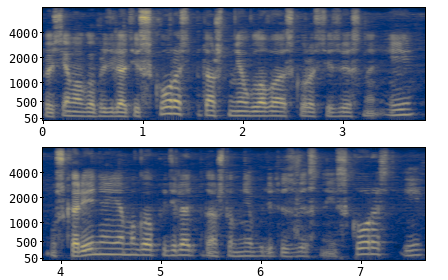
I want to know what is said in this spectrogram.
То есть я могу определять и скорость, потому что мне угловая скорость известна, и ускорение я могу определять, потому что мне будет известна и скорость, и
